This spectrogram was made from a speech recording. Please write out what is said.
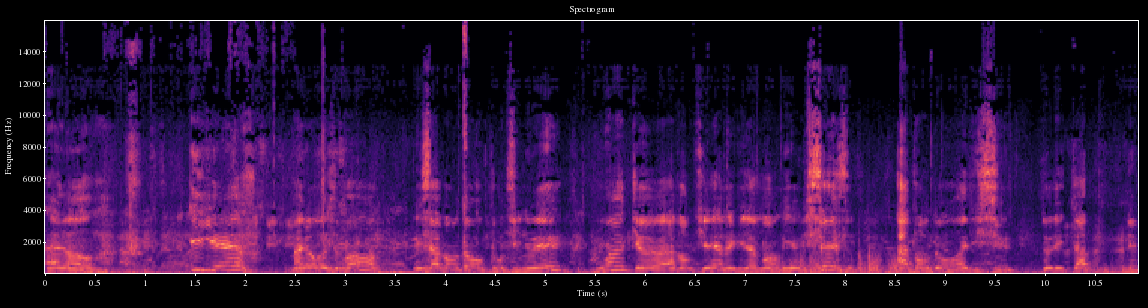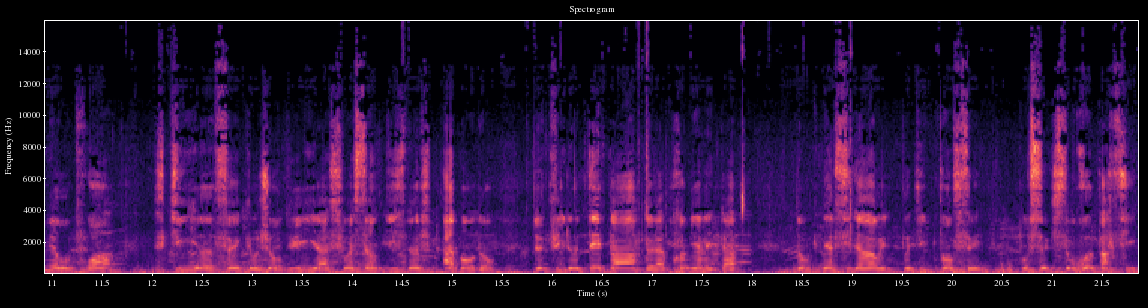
Alors, hier, malheureusement, les abandons ont continué, moins qu'avant-hier évidemment. Il y a eu 16 abandons à l'issue de l'étape numéro 3, ce qui euh, fait qu'aujourd'hui il y a 79 abandons depuis le départ de la première étape. Donc merci d'avoir une petite pensée pour ceux qui sont repartis,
